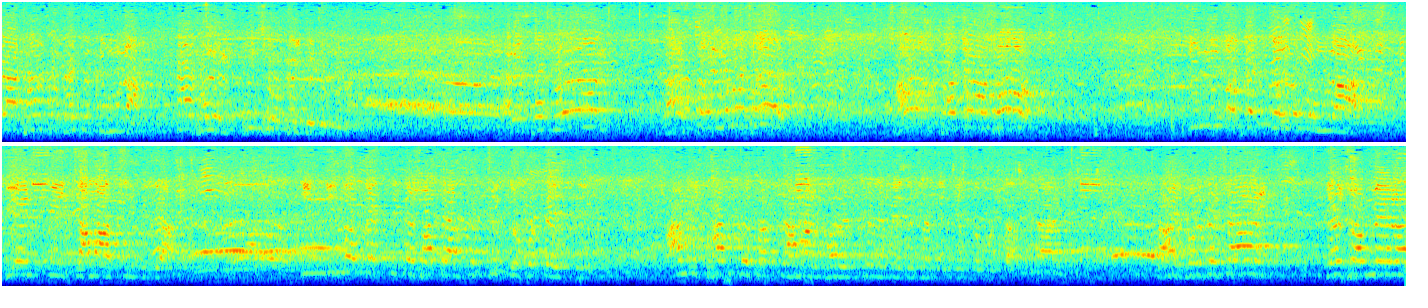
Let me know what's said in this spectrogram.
কাঁঠাল তো খাইতে দিব না কাঁঠালের পিছু খাইতে দেব না। আরে ফখরুল রাস্তায় নেমেছে? সাহস থাকে আসো। চিহ্নিত ব্যক্তি হলো তোমরা বিএনপি জামাত শিবিরা চিহ্নিত ব্যক্তিদের সাথে আজকে যুদ্ধ করতে এসেছি। আমি থাকতে থাকতে আমার ঘরের ছেলে মেয়েদের সাথে যুদ্ধ করতে আসি তাই বলতে চাই যেসব মেয়েরা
